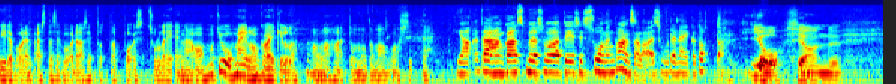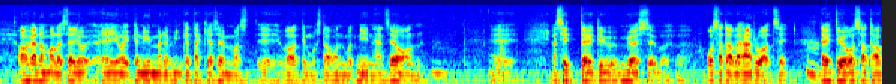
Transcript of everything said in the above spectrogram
viiden vuoden päästä se voidaan sitten ottaa pois, että sulle ei enää ole. Mutta juu, meillä on kaikilla, mm. ollaan haettu muutama vuosi sitten. Ja tämähän kans myös vaatii siis Suomen kansalaisuuden, eikö totta? Joo, se on... Ahvenanmaalla se ei, ei oikein ymmärrä, minkä takia semmoista eh, vaatimusta on, mutta niinhän se on. Mm. Ja, eh, ja sitten täytyy myös osata vähän ruotsia. Mm. Täytyy osata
